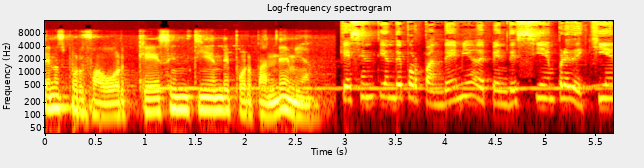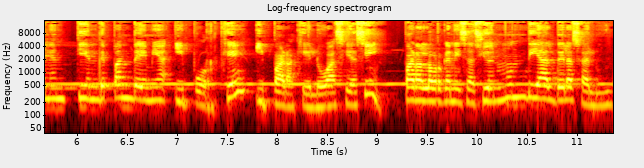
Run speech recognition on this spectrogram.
Cuéntenos por favor qué se entiende por pandemia. ¿Qué se entiende por pandemia? Depende siempre de quién entiende pandemia y por qué y para qué lo hace así para la Organización Mundial de la Salud,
